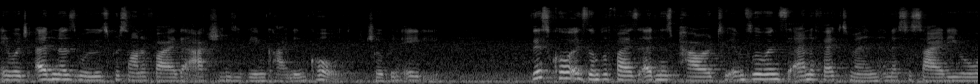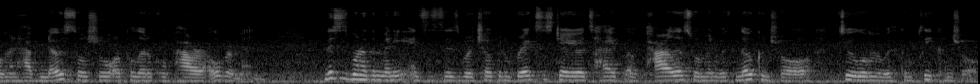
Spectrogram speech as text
in which Edna's moods personify the actions of being kind and cold. Chopin 80. This quote exemplifies Edna's power to influence and affect men in a society where women have no social or political power over men. This is one of the many instances where Chopin breaks the stereotype of powerless woman with no control to a woman with complete control.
